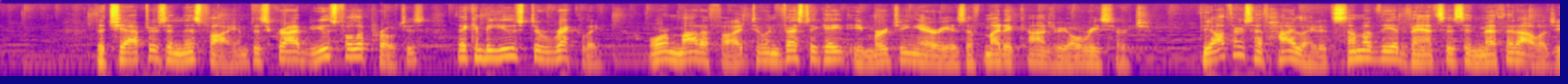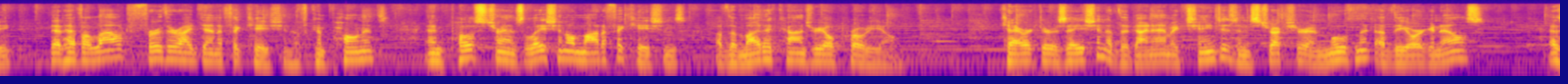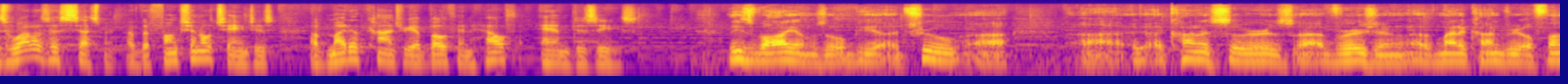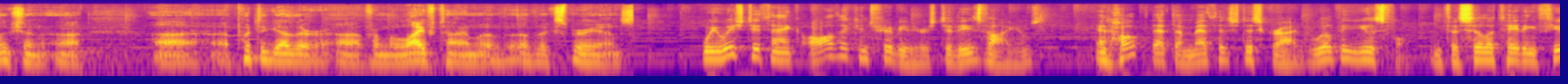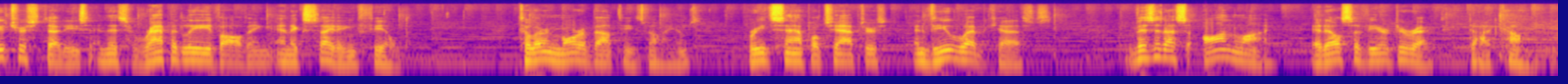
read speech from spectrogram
The chapters in this volume describe useful approaches that can be used directly or modified to investigate emerging areas of mitochondrial research. The authors have highlighted some of the advances in methodology that have allowed further identification of components and post-translational modifications of the mitochondrial proteome characterization of the dynamic changes in structure and movement of the organelles, as well as assessment of the functional changes of mitochondria both in health and disease. These volumes will be a true uh, uh, a connoisseur's uh, version of mitochondrial function uh, uh, put together uh, from a lifetime of, of experience. We wish to thank all the contributors to these volumes and hope that the methods described will be useful in facilitating future studies in this rapidly evolving and exciting field. To learn more about these volumes, read sample chapters, and view webcasts, visit us online at elsevierdirect.com.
